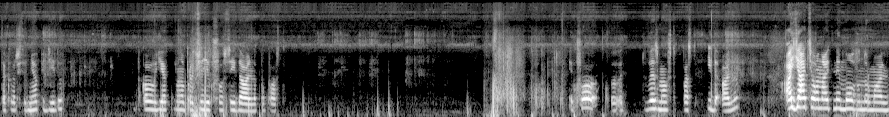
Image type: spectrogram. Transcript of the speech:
Так, зараз нього підійду. Покажу, як воно працює, якщо все ідеально попасти. Якщо е, ви зможете попасти ідеально. А я цього навіть не можу нормально.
